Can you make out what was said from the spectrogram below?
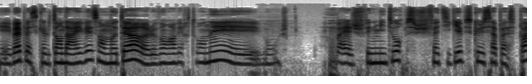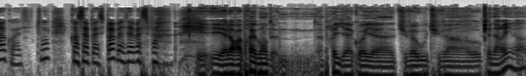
Et bah, parce que le temps d'arriver sans moteur, le vent avait retourné et bon, je- Mm. bah, je fais demi-tour parce que je suis fatiguée, parce que ça passe pas, quoi, c'est tout. Quand ça passe pas, bah ça passe pas. Et, et alors après, bon, après il y a quoi y a, tu vas où? Tu vas aux Canaries là?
